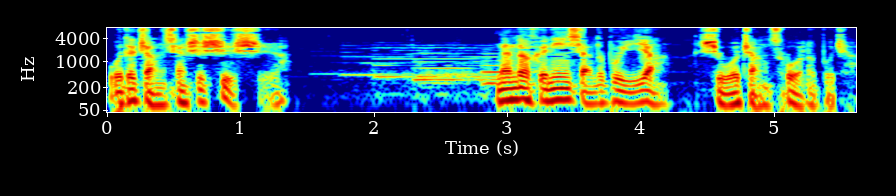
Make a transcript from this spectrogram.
我的长相是事实啊。难道和您想的不一样，是我长错了不成？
